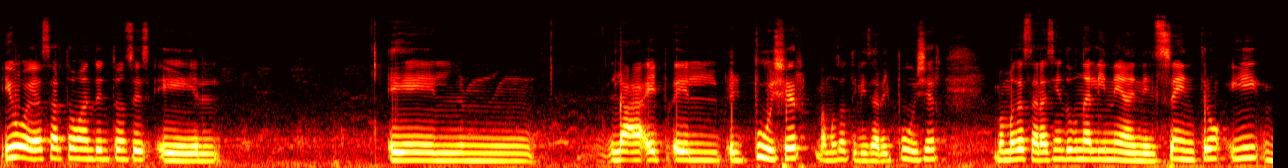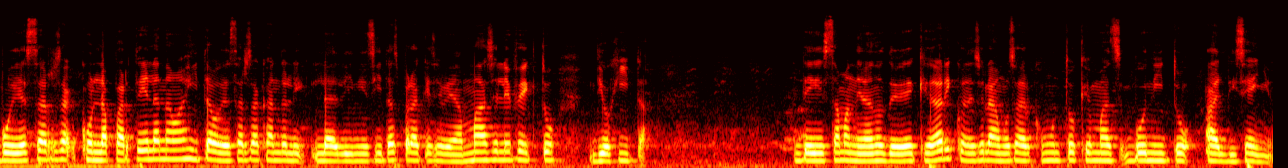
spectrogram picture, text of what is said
Y voy a estar tomando entonces el el, la, el, el, pusher, vamos a utilizar el pusher, vamos a estar haciendo una línea en el centro y voy a estar con la parte de la navajita, voy a estar sacándole las lineecitas para que se vea más el efecto de hojita. De esta manera nos debe de quedar y con eso le vamos a dar como un toque más bonito al diseño.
